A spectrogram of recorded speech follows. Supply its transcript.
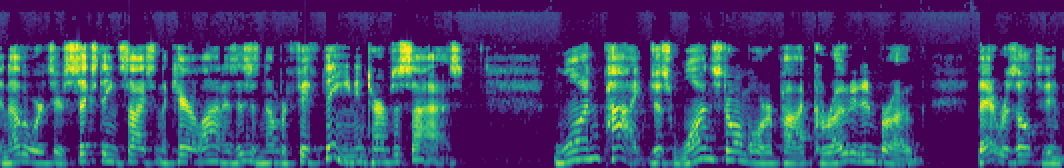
In other words, there's 16 sites in the Carolinas. This is number 15 in terms of size. One pipe, just one stormwater pipe, corroded and broke. That resulted in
